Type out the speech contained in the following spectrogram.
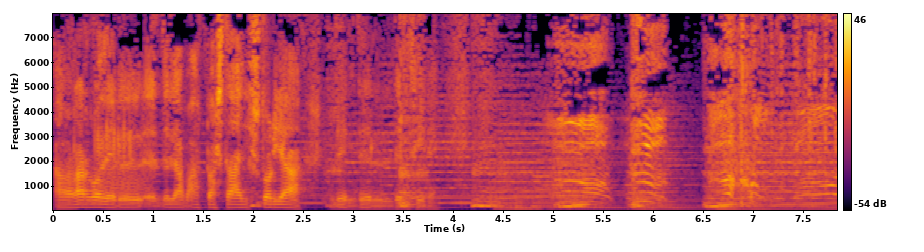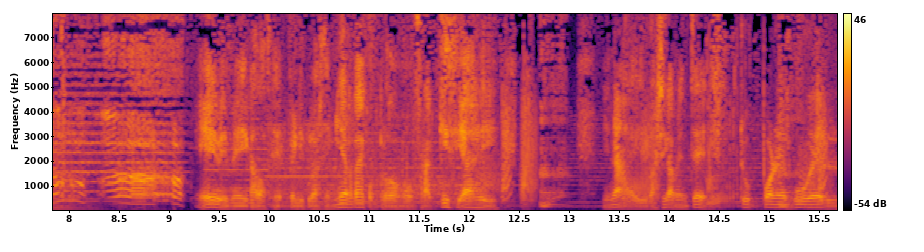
a lo largo del- de la vasta historia del, del- cine. Eh, me he dedicado a hacer películas de mierda, he comprado franquicias y... Nada, y básicamente tú pones Google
